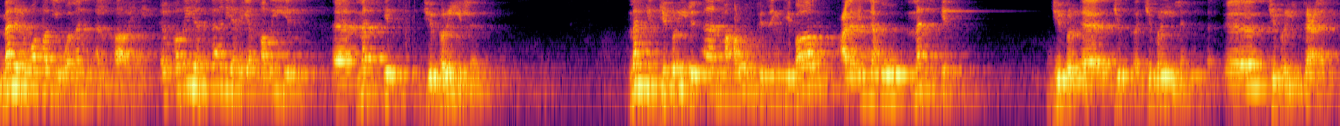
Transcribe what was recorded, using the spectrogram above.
من الوطني ومن الخارجي. القضية الثانية هي قضية مسجد جبريل. مسجد جبريل الآن معروف في زنجبار على أنه مسجد جبر جبريل جبريل فعلا.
